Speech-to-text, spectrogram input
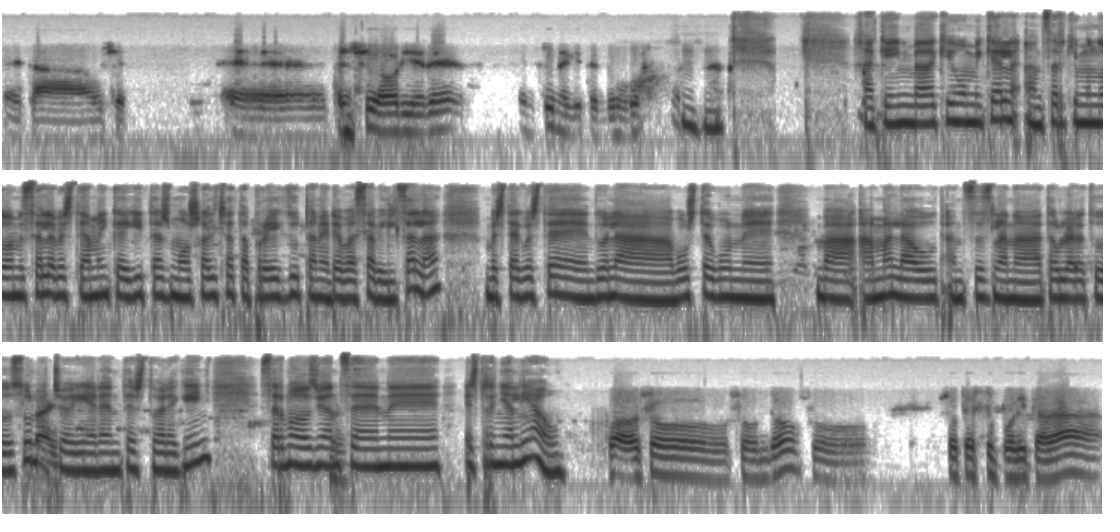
eta hoxe eh tensio hori ere entzun egiten dugu. Mhm. Jakin badakigu Mikel, antzerki munduan bezala beste amaika egitasmo saltza eta proiektutan ere bazabiltzala, besteak beste duela bostegun e, ba, amalau antzeslana taularatu duzu, Bai. lutxo egiaren testuarekin. Zer moduz joan zen e, estrenaldi hau? Ba, oso, oso ondo, oso, oso testu polita da,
